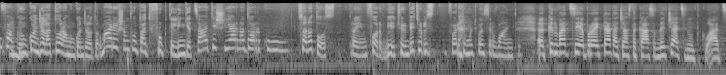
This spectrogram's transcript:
îmi fac uh -huh. un congelator, am un congelator mare și îmi pun toate fructele înghețate și iarna doar cu sănătos trăim, fără beciuri. Beciuri sunt foarte mult conservante. Când v-ați proiectat această casă, de ce ați ținut, ați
